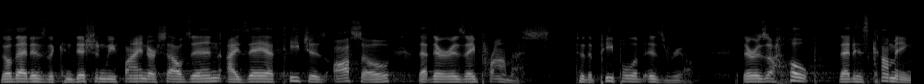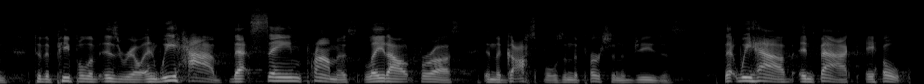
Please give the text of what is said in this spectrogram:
Though that is the condition we find ourselves in, Isaiah teaches also that there is a promise to the people of Israel. There is a hope that is coming to the people of Israel. And we have that same promise laid out for us in the Gospels in the person of Jesus. That we have, in fact, a hope.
